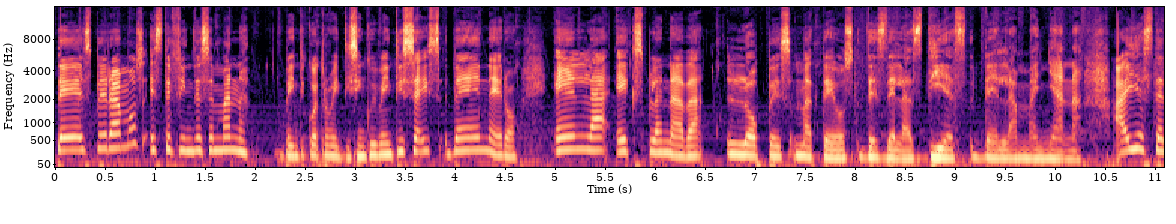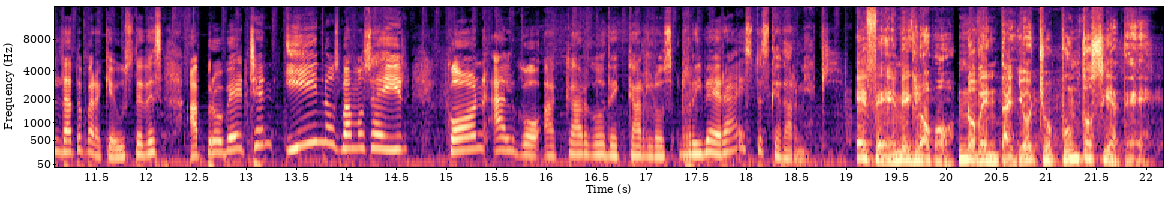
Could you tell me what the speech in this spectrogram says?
Te esperamos este fin de semana, 24, 25 y 26 de enero, en la explanada López Mateos desde las 10 de la mañana. Ahí está el dato para que ustedes aprovechen y nos vamos a ir con algo a cargo de Carlos Rivera. Esto es quedarme aquí. FM Globo 98.7.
